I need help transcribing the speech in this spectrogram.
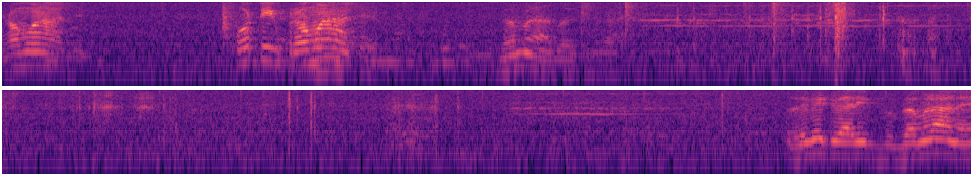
ભ્રમણા છે. ખોટી ભ્રમણા છે. ભ્રમણા બસ. લિમિટ વાળી ભ્રમણા ને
